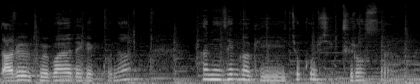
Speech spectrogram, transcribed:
나를 돌봐야 되겠구나 하는 생각이 조금씩 들었어요.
